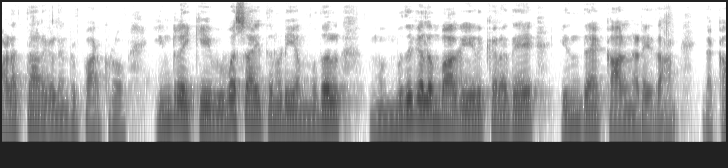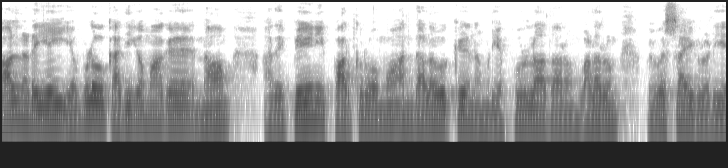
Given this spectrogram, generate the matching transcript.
வளர்த்தார்கள் என்று பார்க்கிறோம். இன்றைக்கு விவசாயத்தினுடைய முதல் முதுகெலும்பாக இருக்கிறதே இந்த கால்நடை தான் இந்த கால்நடையை எவ்வளவுக்கு அதிகமாக நாம் அதை பேணி பார்க்கிறோமோ அந்த அளவுக்கு நம்முடைய பொருளாதாரம் வளரும். விவசாயிகளுடைய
